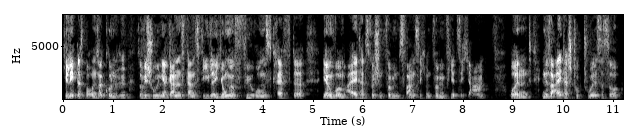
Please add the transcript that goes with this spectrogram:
Ich erlebe das bei unseren Kunden. So, wir schulen ja ganz, ganz viele junge Führungskräfte irgendwo im Alter zwischen 25 und 45 Jahren. Und in dieser Altersstruktur ist es so,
